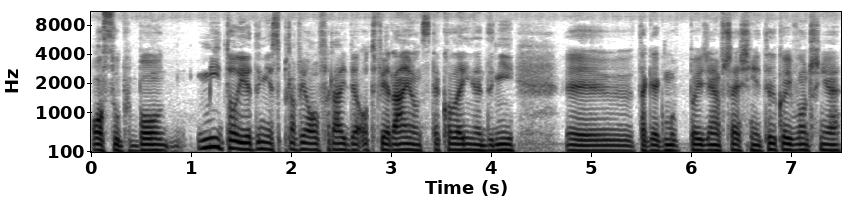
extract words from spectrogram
osób, bo mi to jedynie sprawiało frajdę otwierając te kolejne dni, yy, tak jak powiedziałem wcześniej, tylko i wyłącznie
